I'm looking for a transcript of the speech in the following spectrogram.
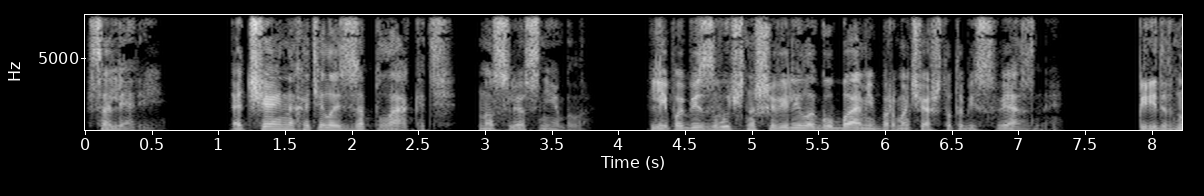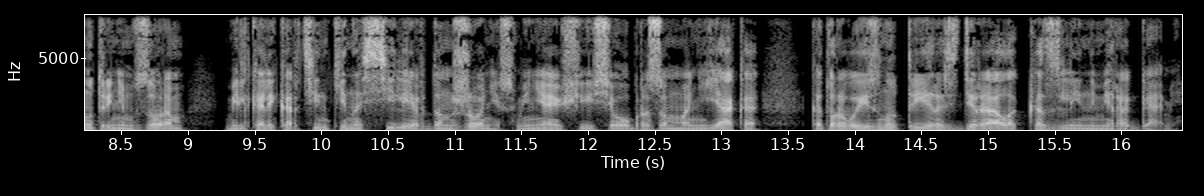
в солярии. Отчаянно хотелось заплакать, но слез не было. Липа беззвучно шевелила губами, бормоча что-то бессвязное. Перед внутренним взором мелькали картинки насилия в донжоне, сменяющиеся образом маньяка, которого изнутри раздирало козлиными рогами.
